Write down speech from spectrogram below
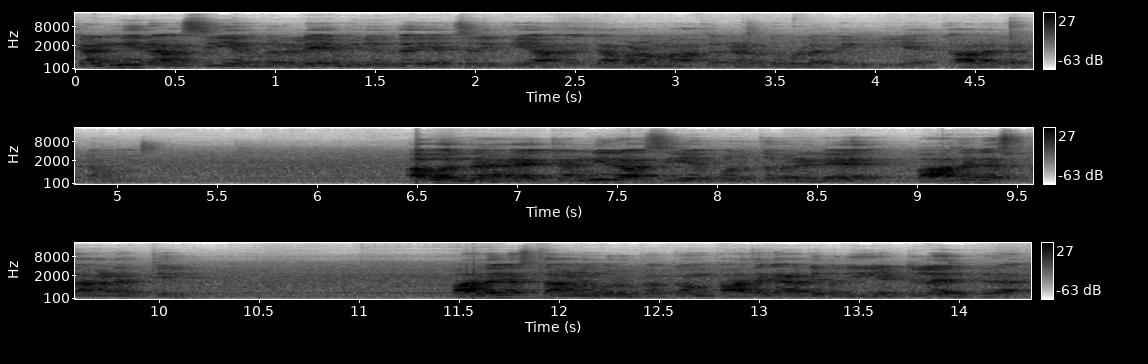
கன்னி ராசி என்பவர்களே மிகுந்த எச்சரிக்கையாக கவனமாக நடந்து கொள்ள வேண்டிய காலகட்டம். அப்போ இந்த கன்னி ராசியை பொறுத்தவரையிலே பாதகஸ்தானத்தில் பாதகஸ்தானம் ஒரு பக்கம் பாதகாதிபதி எட்டுல இருக்கிறார்.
